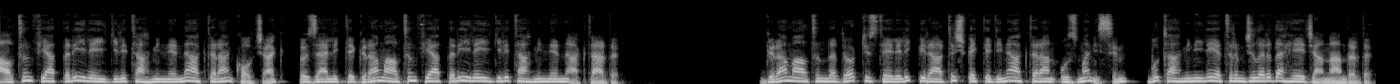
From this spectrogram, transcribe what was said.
Altın fiyatları ile ilgili tahminlerini aktaran Kolçak, özellikle gram altın fiyatları ile ilgili tahminlerini aktardı. Gram altında 400 TL'lik bir artış beklediğini aktaran uzman isim, bu tahminiyle yatırımcıları da heyecanlandırdı.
